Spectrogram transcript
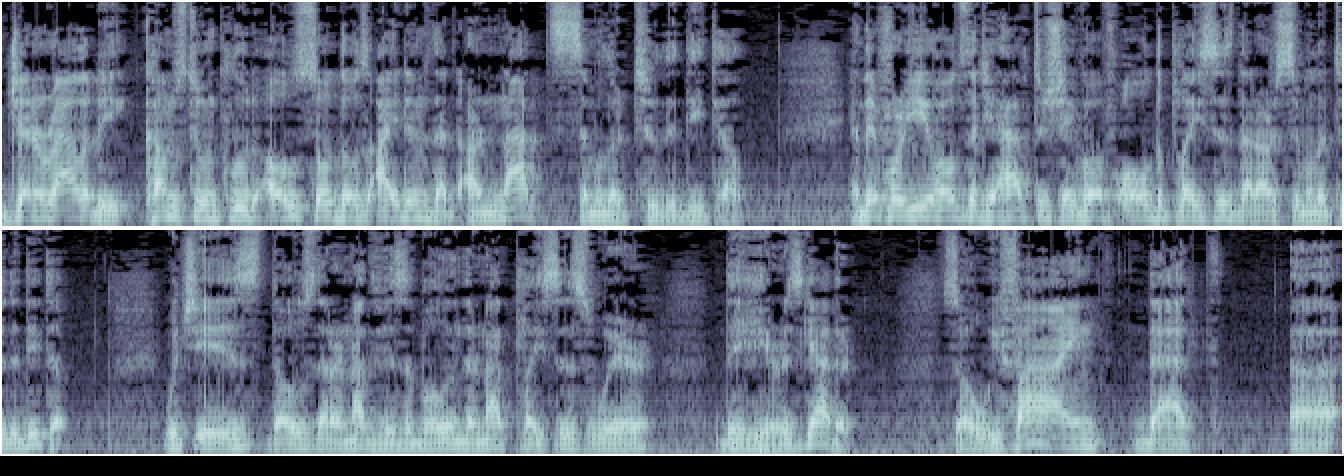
generality comes to include also those items that are not similar to the detail. And therefore he holds that you have to shave off all the places that are similar to the detail, which is those that are not visible and they're not places where the hair is gathered. So we find that, uh,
